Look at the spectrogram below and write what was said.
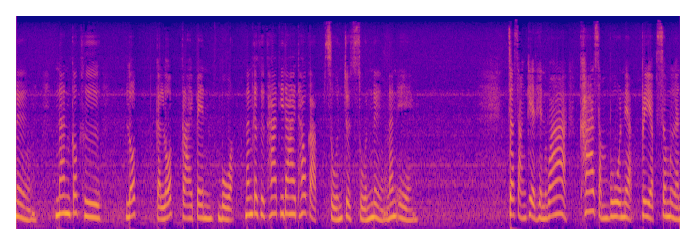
0.01 นั่นก็คือลบกับลบกลายเป็นบวก นั่นก็คือค่าที่ได้เท่ากับ 0.01 นั่นเอง จะสังเกตเห็นว่าค่าสมบูรณ์เนี่ยเปรียบเสมือน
